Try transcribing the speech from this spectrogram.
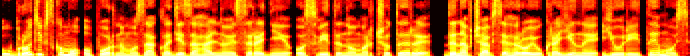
У Бродівському опорному закладі загальної середньої освіти номер 4, де навчався герой України Юрій Тимусь,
